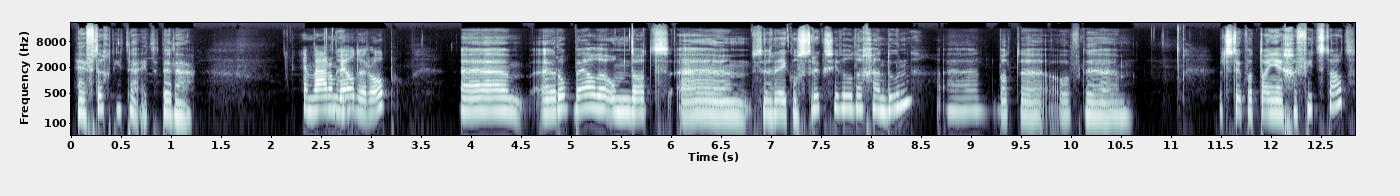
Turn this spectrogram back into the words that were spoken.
heftig die tijd daarna. En waarom belde Rob? Uh, Rob belde omdat ehm, ze een reconstructie wilde gaan doen. wat over de, het stuk wat Tanja gefietst had.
